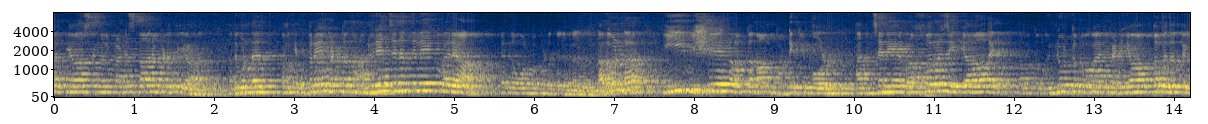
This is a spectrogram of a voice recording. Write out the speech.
വ്യത്യാസങ്ങൾക്ക് അടിസ്ഥാനപ്പെടുത്തിയാണ്. അതുകൊണ്ട് നമുക്ക് എത്രയും പെട്ടെന്ന് അനുരഞ്ജനത്തിലേക്ക് വരാം. അതുകൊണ്ട് ഈ വിഷയങ്ങളൊക്കെ നാം പഠിക്കുമ്പോൾ അച്ഛനെ റെഫർ ചെയ്യാതെ നമുക്ക് മുന്നോട്ട് പോകാൻ കഴിയാത്ത വിധത്തിൽ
